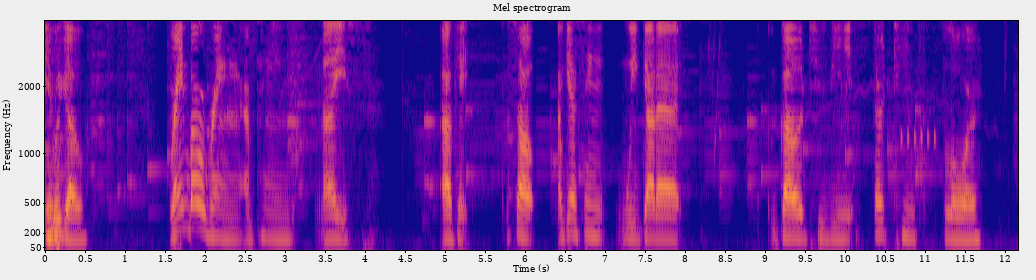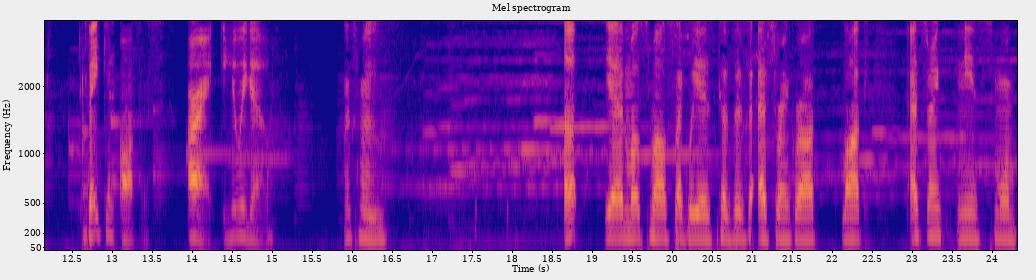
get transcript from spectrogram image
Here we go. Rainbow ring obtained. Nice. Okay. So, I'm guessing we gotta go to the 13th floor vacant office. Alright, here we go. Let's move. Up. Yeah, most most likely is because there's S rank rock lock. S rank means more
